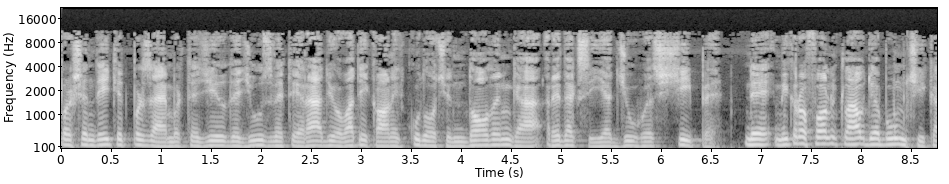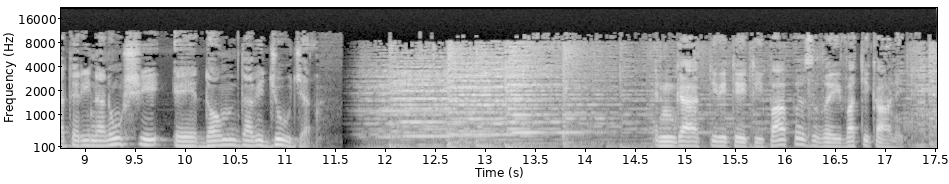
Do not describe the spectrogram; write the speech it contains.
përshëndetje të përzemërt gjithë dëgjuesve të Radio Vatikanit kudo që ndodhen nga redaksia Gjuhës Shqipe. Në mikrofon Klaudia Bumçi, Katerina Nushi e Dom David Xhuxha. Nga aktiviteti i Papës dhe i Vatikanit.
